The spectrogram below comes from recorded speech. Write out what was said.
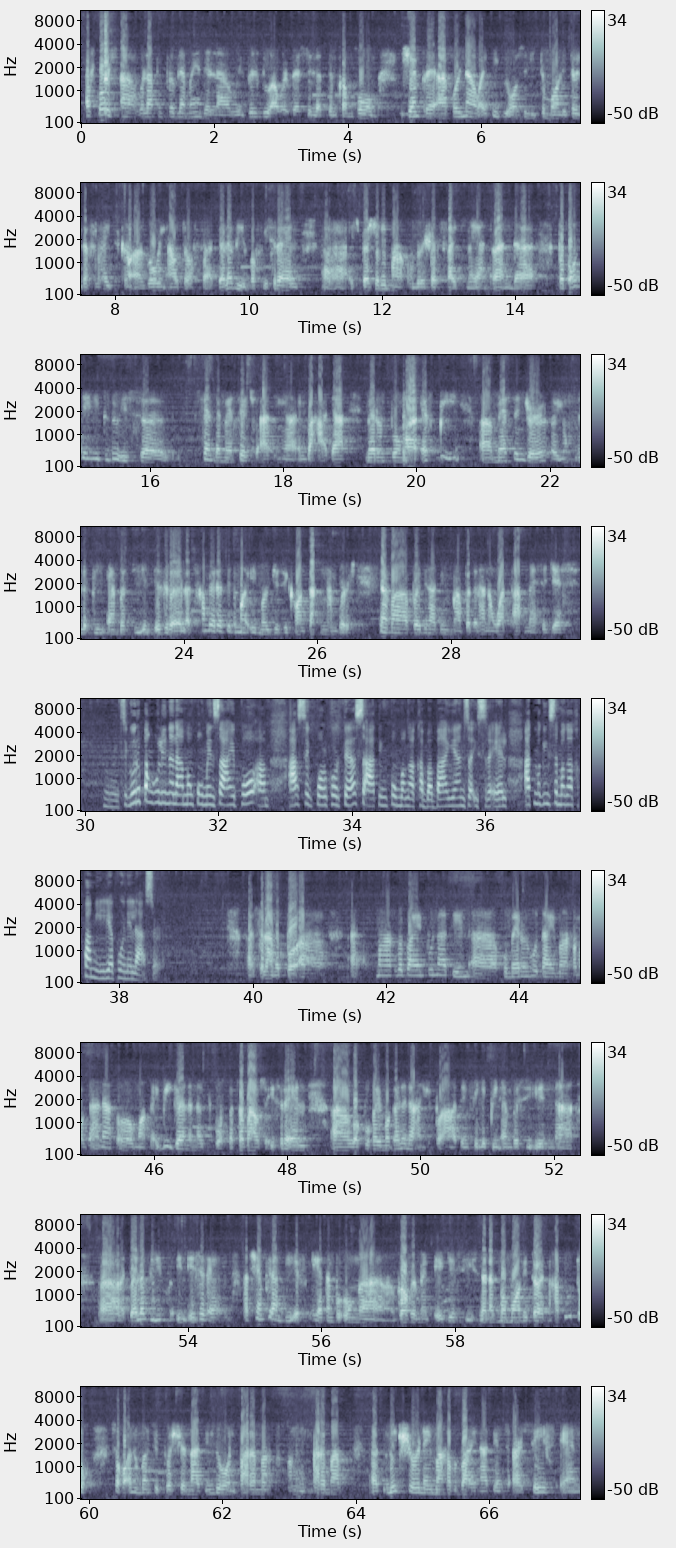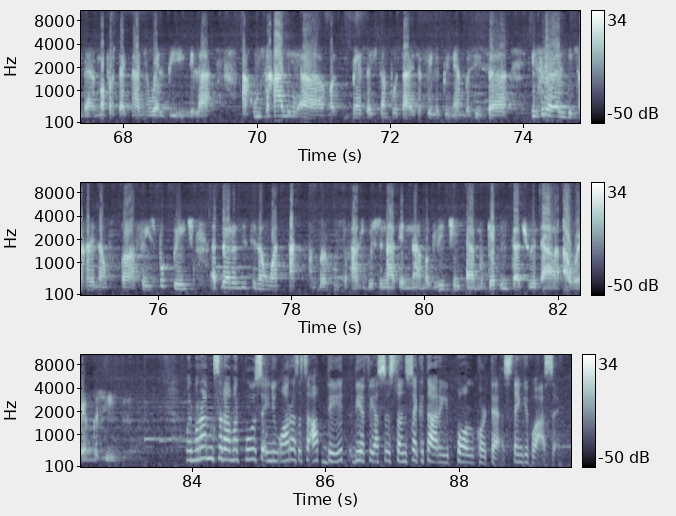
Of course, ah, wala pong problema yan dahil ah, we will do our best to let them come home. Siyempre, ah, for now, I think we also need to monitor the flights ah, going out of ah, Tel Aviv, of Israel, ah, especially mga commercial flights na yan. And, ah, but all they need to do is ah, send a message sa ating ah, embahada. Meron pong ah, FB, ah, Messenger, ah, yung Philippine Embassy in Israel, at saka meron din mga emergency contact numbers na ma- pwede natin mapadalhan ng WhatsApp messages. Hmm, Siguro panghuli na lamang pong mensahe po, um, Asik Paul Cortez sa ating pong mga kababayan sa Israel at maging sa mga pamilya po nila, sir. Ah, salamat po. Ah, mga kababayan po natin, ah, kung meron po tayong mga kamag-anak o mga kaibigan na nagtatrabaho sa Israel, ah, huwag po kayo mag-alala. Andiyan po ang ating Philippine Embassy in ah, ah, Tel Aviv, in Israel. At syempre ang DFA at ang buong ah, government agencies na nagmo-monitor at nakatutok sa kung ano man sitwasyon natin doon para ma, ang- para ma, uh, to make sure na yung mga kababayan natin are safe and uh, maprotektahan yung well-being nila. Ah, kung sakali ah, mag-message lang po tayo sa Philippine Embassy sa Israel, din sa kanilang ah, Facebook page, at meron din silang WhatsApp number kung sakali gusto natin na mag-reach, in- ah, mag-get in touch with ah, our embassy. Well, maraming salamat po sa inyong oras at sa update, DFA Assistant Secretary Paul Cortez. Thank you po, Asik.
